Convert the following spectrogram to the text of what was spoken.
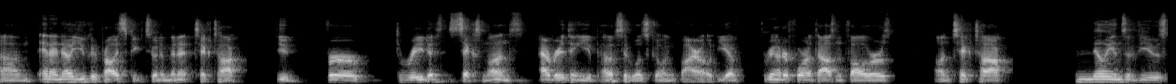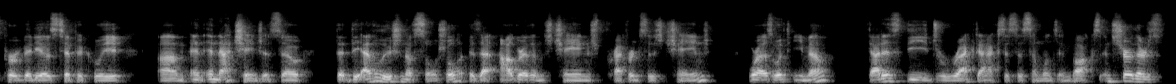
Um, and I know you could probably speak to in a minute TikTok, dude, for three to six months, everything you posted was going viral. You have 300, 400,000 followers on TikTok, millions of views per videos typically. Um, and, and that changes. So the, the evolution of social is that algorithms change, preferences change. Whereas with email, that is the direct access to someone's inbox. And sure, there's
